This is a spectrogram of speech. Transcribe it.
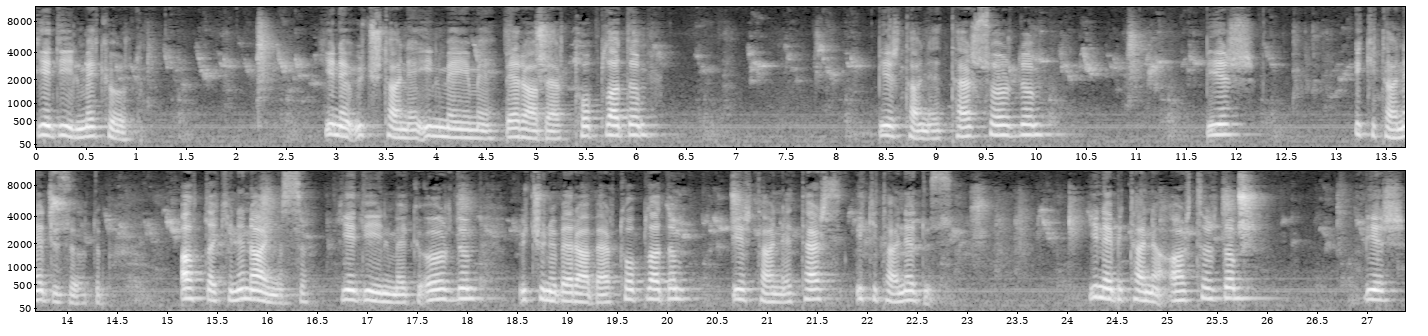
yedi ilmek ördüm. Yine üç tane ilmeğimi beraber topladım bir tane ters ördüm. Bir iki tane düz ördüm. Alttakinin aynısı. 7 ilmek ördüm. Üçünü beraber topladım. Bir tane ters, iki tane düz. Yine bir tane artırdım. Bir,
